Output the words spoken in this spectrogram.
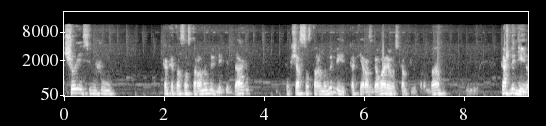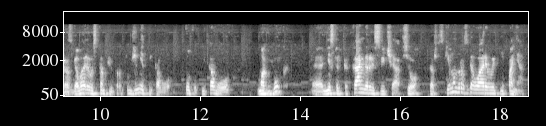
что я сижу, как это со стороны выглядит, да, как сейчас со стороны выглядит, как я разговариваю с компьютером, да, каждый день разговариваю с компьютером, тут же нет никого, кто тут, никого, MacBook, э, несколько камер и свеча, все, с кем он разговаривает, непонятно,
